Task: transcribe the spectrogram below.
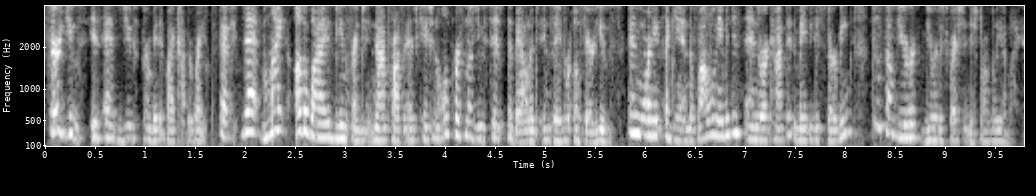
Fair use is as use permitted by copyright statute that might otherwise be infringing. Nonprofit educational or personal use tips the balance in favor of fair use. And warning again, the following images and or content may be disturbing to some viewers. Viewer discretion is strongly advised.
